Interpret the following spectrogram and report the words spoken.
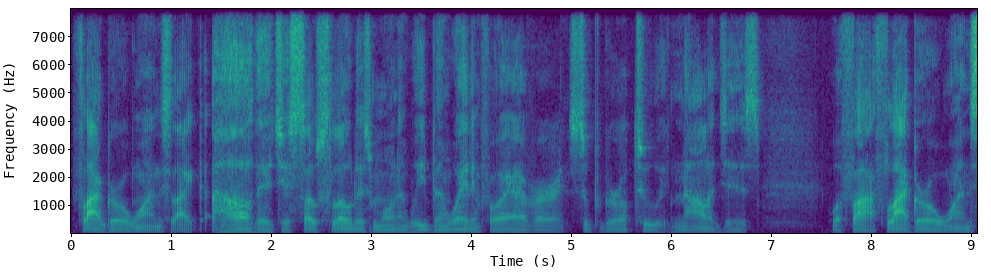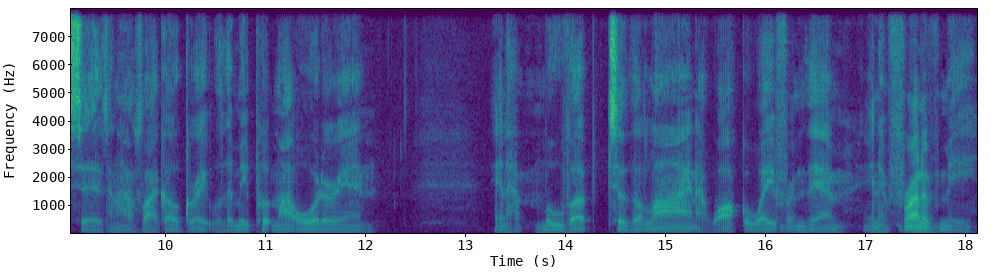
Fly Girl One's like, oh, they're just so slow this morning. We've been waiting forever. And Supergirl 2 acknowledges what Fly, Fly Girl 1 says. And I was like, oh, great. Well, let me put my order in. And I move up to the line. I walk away from them. And in front of me,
